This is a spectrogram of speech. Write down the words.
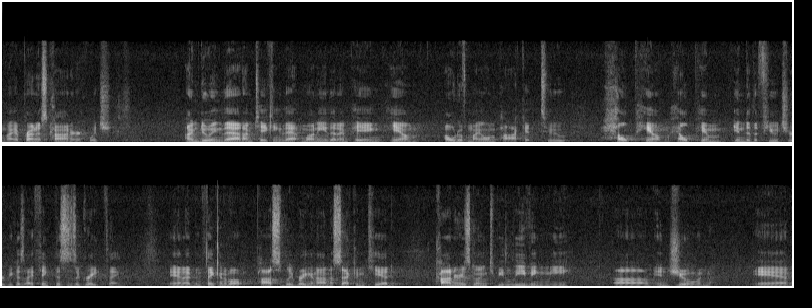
my apprentice Connor, which I'm doing that. I'm taking that money that I'm paying him out of my own pocket to help him, help him into the future because I think this is a great thing. And I've been thinking about possibly bringing on a second kid. Connor is going to be leaving me um, in June, and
